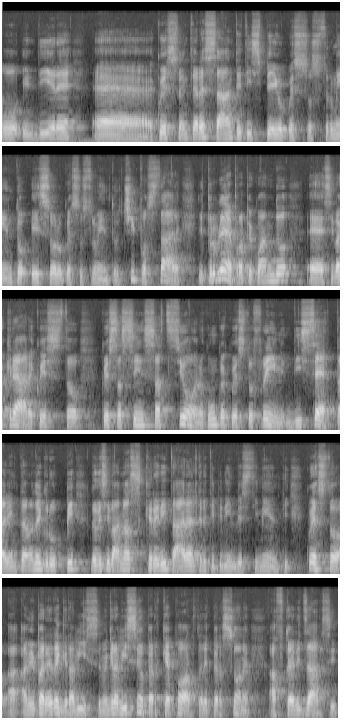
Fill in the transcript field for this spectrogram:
o il dire eh, questo è interessante, ti spiego questo strumento e solo questo strumento, ci può stare. Il problema è proprio quando eh, si va a creare questo, questa sensazione, comunque questo frame di set all'interno dei gruppi dove si vanno a screditare altri tipi di investimenti. Questo a, a mio parere è gravissimo, è gravissimo perché porta le persone a focalizzarsi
